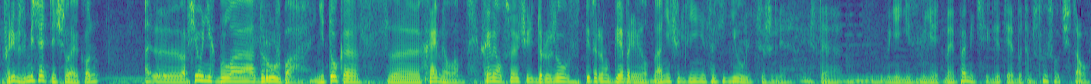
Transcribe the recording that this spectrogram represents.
Фрип замечательный человек. Он Вообще у них была дружба не только с э, Хэмиллом. Хэмилл, в свою очередь, дружил с Питером Гэбриэлом. Они чуть ли не на соседней улице жили, если мне не изменяет моя память. Где-то я об этом слышал, читал.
